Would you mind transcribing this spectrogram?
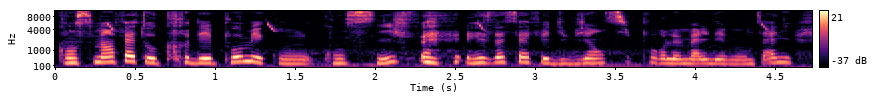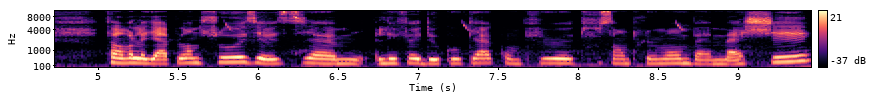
qu'on se met en fait au creux des paumes et qu'on sniffe. Et ça, ça fait du bien aussi pour le mal des montagnes. Enfin voilà, il y a plein de choses. Il y a aussi euh, les feuilles de coca qu'on peut tout simplement bah, mâcher.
